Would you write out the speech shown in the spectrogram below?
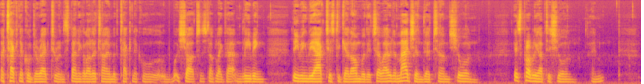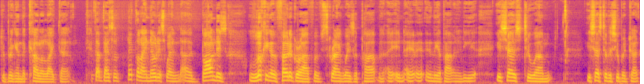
a technical director and spending a lot of time with technical shots and stuff like that, and leaving leaving the actors to get on with it. So I would imagine that um, Sean, it's probably up to Sean and to bring in the color like that. that that's a bit that I noticed when uh, Bond is looking at a photograph of Strangway's apartment uh, in, in in the apartment, and he he says to um he says to the superintendent,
